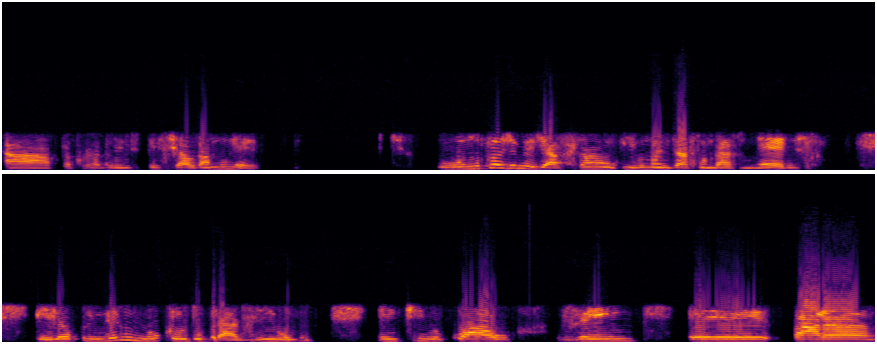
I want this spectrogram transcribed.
a Procuradoria Especial da Mulher. O Núcleo de Mediação e Humanização das Mulheres, ele é o primeiro núcleo do Brasil em que no qual vem é, para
